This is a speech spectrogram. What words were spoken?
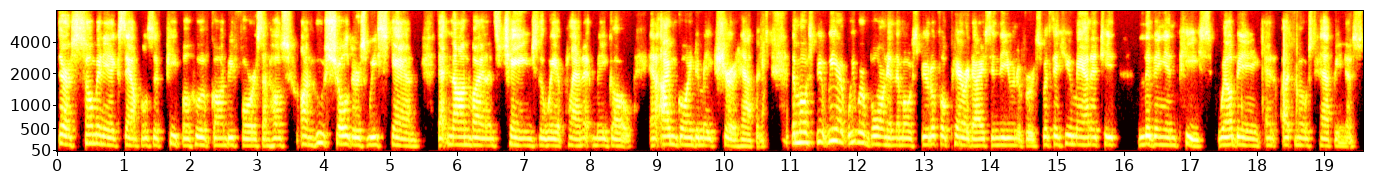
there are so many examples of people who have gone before us on whose, on whose shoulders we stand that nonviolence change the way a planet may go. And I'm going to make sure it happens. The most we are we were born in the most beautiful paradise in the universe with the humanity living in peace, well-being, and utmost happiness.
